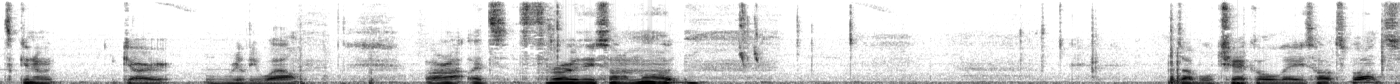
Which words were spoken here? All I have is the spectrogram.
It's going to go really well. Alright, let's throw this on a mod. Double check all these hotspots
